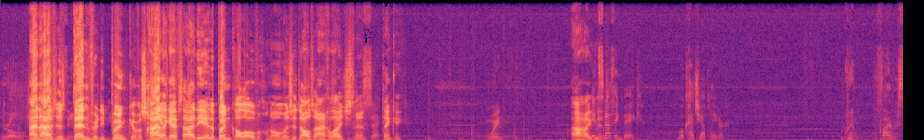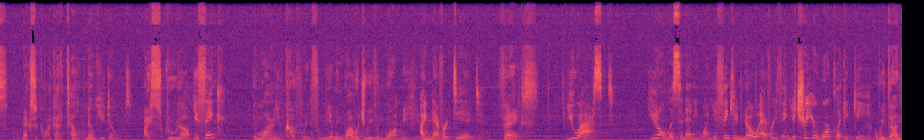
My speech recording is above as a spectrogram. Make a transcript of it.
They're all okay. En hij heeft dus Denver, die bunker. Waarschijnlijk heeft hij die hele bunker al overgenomen. En zitten al zijn eigen luidjes erin. Denk ik. Wait. Ah, Eigenlijk It's niet. nothing big. We'll catch you up later. Grim, the virus. Mexico, I gotta tell him. No, you don't. I screwed up. You think? Then why are you covering for me? I mean, why would you even want me here? I never did. Thanks. You asked. You don't listen to anyone. You think you know everything. You treat your work like a game. Are we done?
